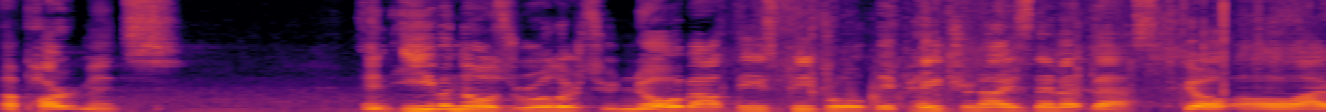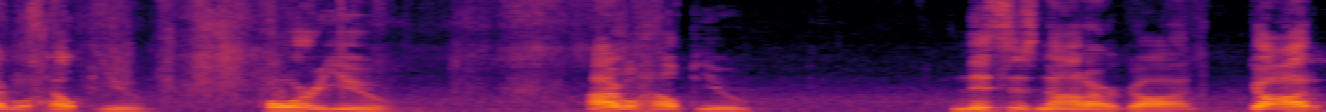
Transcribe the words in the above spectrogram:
apartments. And even those rulers who know about these people, they patronize them at best. Go, oh, I will help you. Poor you. I will help you. And this is not our God. God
